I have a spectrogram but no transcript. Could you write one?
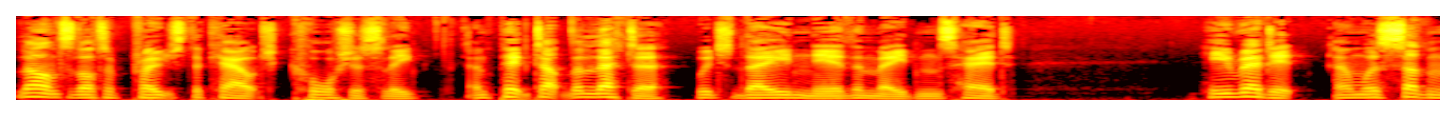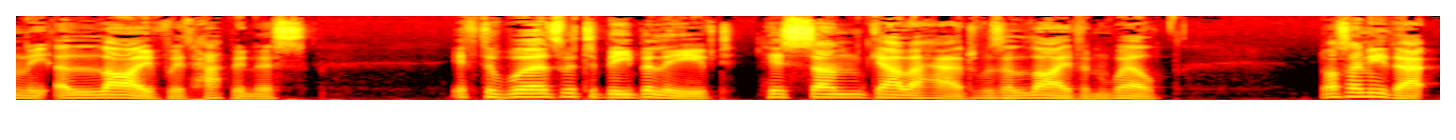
Lancelot approached the couch cautiously and picked up the letter which lay near the maiden's head. He read it and was suddenly alive with happiness. If the words were to be believed, his son Galahad was alive and well. Not only that,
